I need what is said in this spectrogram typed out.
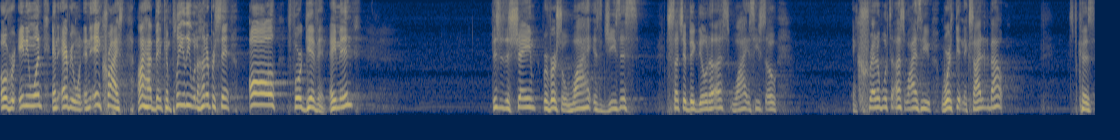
over anyone and everyone. And in Christ, I have been completely 100% all forgiven. Amen? This is a shame reversal. Why is Jesus such a big deal to us? Why is he so incredible to us? Why is he worth getting excited about? It's because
